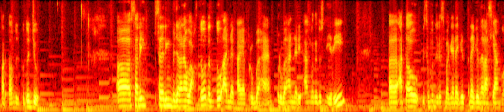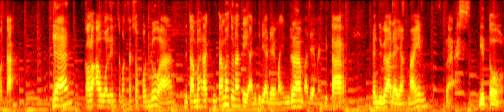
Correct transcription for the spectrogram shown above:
pada tahun 77. Uh, sering sering berjalannya waktu tentu ada kayak perubahan, perubahan dari anggota itu sendiri uh, atau disebut juga sebagai regenerasi anggota. Dan kalau awalnya ini cuma saxophone doang, ditambah ditambah tuh nanti ada jadi ada yang main drum, ada yang main gitar, dan juga ada yang main bass gitu.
